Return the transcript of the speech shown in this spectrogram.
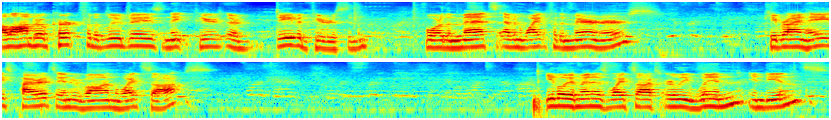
Alejandro Kirk for the Blue Jays. Nate Pierce or David Peterson for the Mets. Evan White for the Mariners. Ke'Bryan Hayes, Pirates. Andrew Vaughn, White Sox. Eloy Jimenez, White Sox, early win, Indians.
